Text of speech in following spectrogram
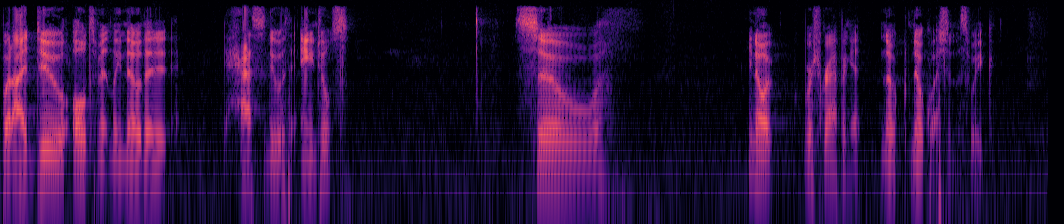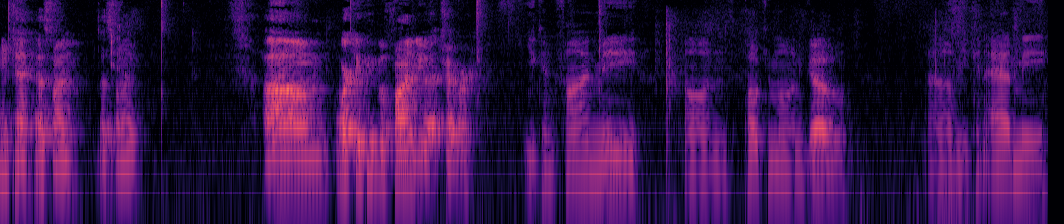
but I do ultimately know that it has to do with angels. So, you know what? We're scrapping it. No, no question this week. Okay, that's fine. That's fine. Um, where can people find you at, Trevor? You can find me on Pokemon Go. Um, you can add me.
